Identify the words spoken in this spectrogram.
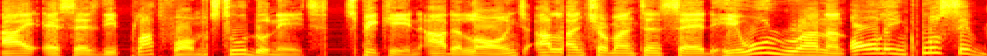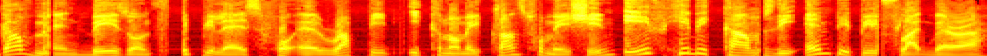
ISSD platforms to donate. Speaking at the launch, Alan Kyerematen said he will run an all-inclusive government based on three pillars for a rapid economic transformation if he becomes the NPP flag bearer,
